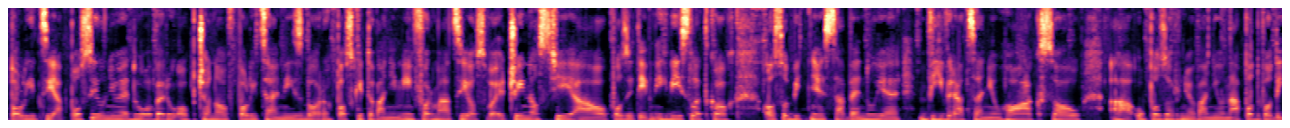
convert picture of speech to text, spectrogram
polícia posilňuje dôveru občanov v policajný zbor poskytovaním informácií o svojej činnosti a o pozitívnych výsledkoch. Osobitne sa venuje vyvracaniu hoaxov a upozorňovaniu na podvody.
